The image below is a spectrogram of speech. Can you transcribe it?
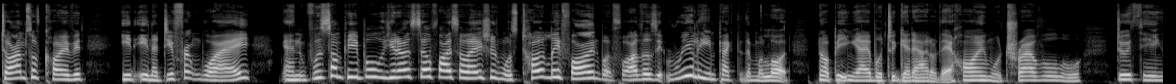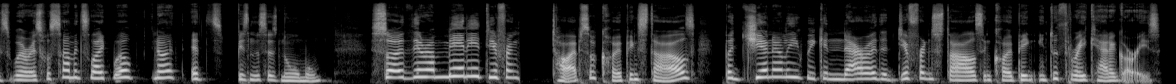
times of COVID in, in a different way. And for some people, you know, self isolation was totally fine, but for others, it really impacted them a lot, not being able to get out of their home or travel or do things. Whereas for some, it's like, well, you know, it's business as normal. So there are many different types of coping styles, but generally we can narrow the different styles in coping into three categories.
